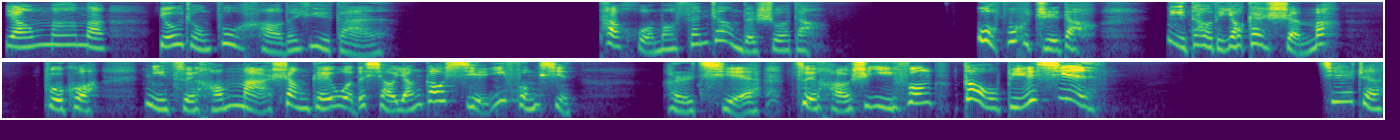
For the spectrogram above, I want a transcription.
羊妈妈有种不好的预感，她火冒三丈的说道：“我不知道你到底要干什么，不过你最好马上给我的小羊羔写一封信，而且最好是一封告别信。”接着，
